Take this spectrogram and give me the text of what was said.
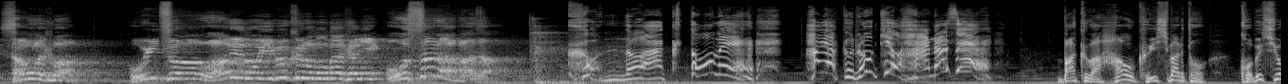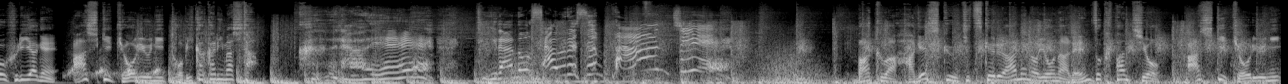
さもなくばこいつは我の胃袋の中におさらばだ。この悪党め早くロキを離せ。バクは歯を食いしばると拳を振り上げ悪しき恐竜に飛びかかりました。くらえティラノサウルスパンチ。バクは激しく打ちつける雨のような連続パンチを悪しき恐竜に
